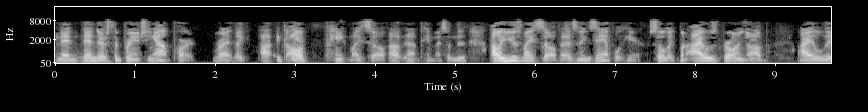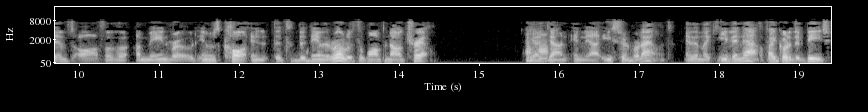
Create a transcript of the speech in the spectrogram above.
then then there's the branching out part, right? Like, I, like I'll yeah. paint myself. I'll not paint myself. I'll use myself as an example here. So like when I was growing exactly. up, I lived off of a, a, main road, and it was called and the the name of the road was the Wampanoag Trail. Uh-huh. Yeah, down in uh, eastern Rhode Island. And then like even now, if I go to the beach,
